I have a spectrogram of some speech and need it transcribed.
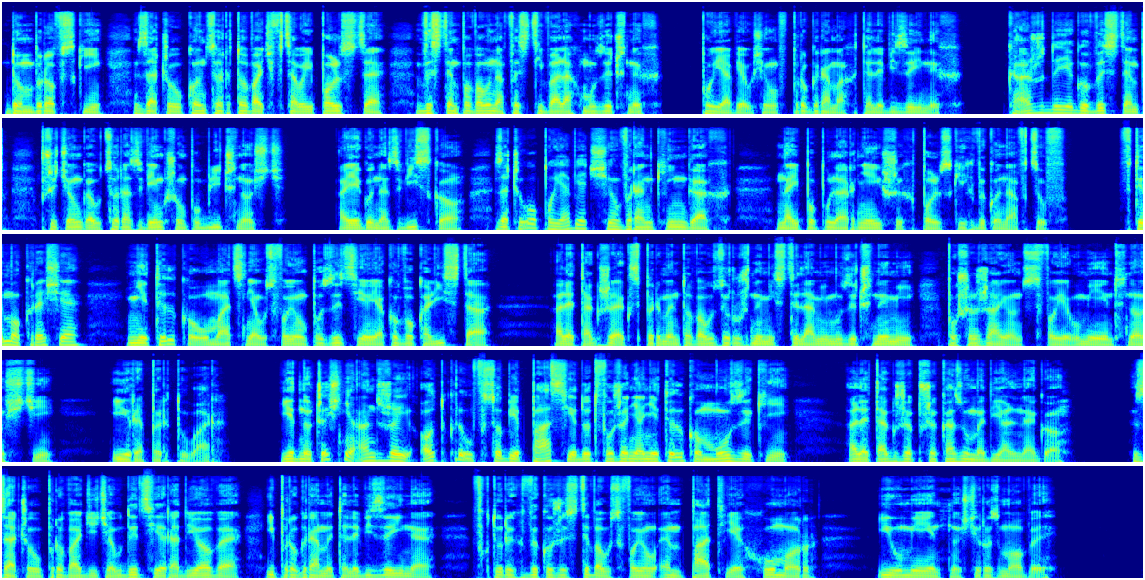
Dąbrowski zaczął koncertować w całej Polsce, występował na festiwalach muzycznych, pojawiał się w programach telewizyjnych. Każdy jego występ przyciągał coraz większą publiczność, a jego nazwisko zaczęło pojawiać się w rankingach najpopularniejszych polskich wykonawców. W tym okresie nie tylko umacniał swoją pozycję jako wokalista, ale także eksperymentował z różnymi stylami muzycznymi, poszerzając swoje umiejętności i repertuar. Jednocześnie Andrzej odkrył w sobie pasję do tworzenia nie tylko muzyki, ale także przekazu medialnego. Zaczął prowadzić audycje radiowe i programy telewizyjne, w których wykorzystywał swoją empatię, humor i umiejętność rozmowy.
